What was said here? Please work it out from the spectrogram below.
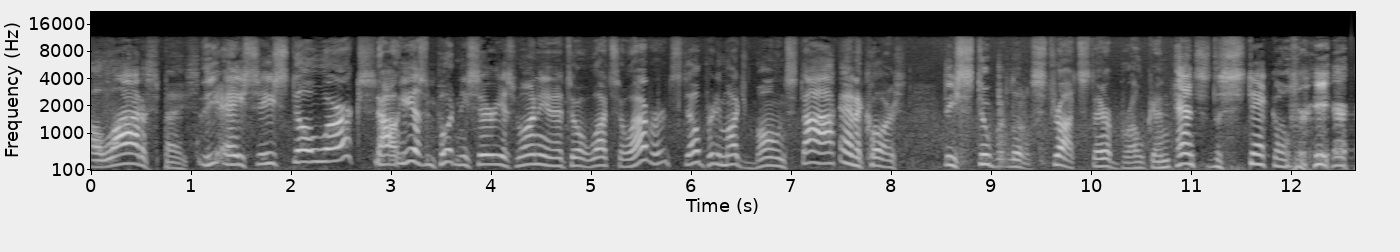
a lot of space. The AC still works. Now, he hasn't put any serious money into it whatsoever. It's still pretty much bone stock. And of course, these stupid little struts, they're broken. Hence the stick over here.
